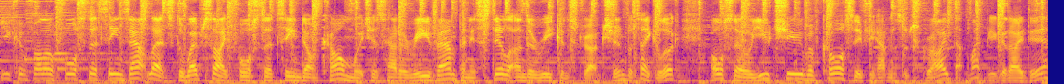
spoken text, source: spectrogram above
You can follow Force 13's outlets, the website force13.com, which has had a revamp and is still under reconstruction, but take a look. Also, YouTube, of course, if you haven't subscribed, that might be a good idea.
